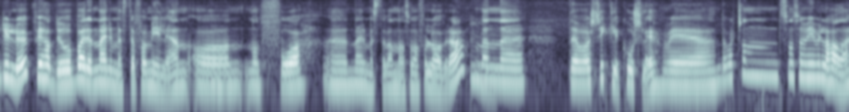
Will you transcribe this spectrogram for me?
bryllup. Vi hadde jo bare nærmeste familien og noen få eh, nærmeste venner som var forlovere. Men eh, det var skikkelig koselig. Vi, det ble sånn, sånn som vi ville ha det.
